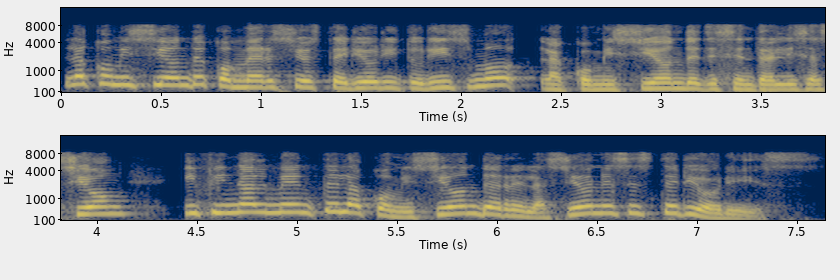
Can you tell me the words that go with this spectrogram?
la Comisión de Comercio Exterior y Turismo, la Comisión de Descentralización y finalmente la Comisión de Relaciones Exteriores.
